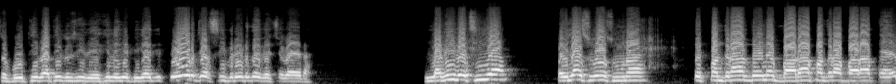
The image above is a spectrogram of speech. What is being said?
ਸਬੂਤੀ ਬਾਤੀ ਤੁਸੀਂ ਹੀ ਲਈਏ ਠੀਕ ਆ ਜੀ। ਪਿਓਰ ਜਰਸੀ ਬਰੀਡ ਦੇ ਵਿੱਚ ਵੈੜ। ਲਵੀ ਬੱਚੀ ਆ ਪਹਿਲਾ ਸੂਆ ਸੂਣਾ। ਤੇ 15 ਦਿਨ 12 15 12 ਤੇ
